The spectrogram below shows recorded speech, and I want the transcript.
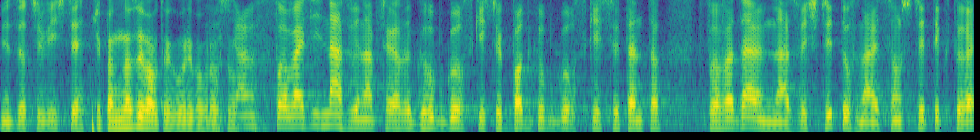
Więc oczywiście Czyli pan nazywał te góry po prostu? Chciałem wprowadzić nazwy na przykład grup górskich, czy podgrup górskich, czy ten to wprowadzałem nazwy szczytów, nawet są szczyty, które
